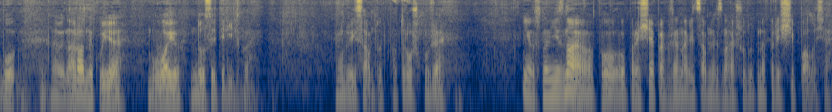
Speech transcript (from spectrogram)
Бо на винограднику я буваю досить рідко. Може і сам тут потрошку вже. Ні, основні знаю, а по прищепах вже навіть сам не знаю, що тут наприщіпалося.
